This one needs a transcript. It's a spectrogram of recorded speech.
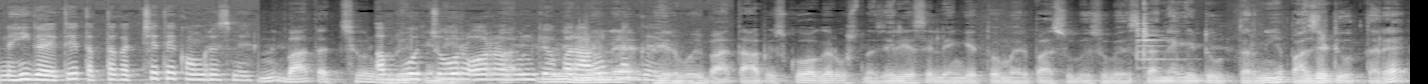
नहीं गए थे तब तक अच्छे थे कांग्रेस में। नहीं बात अच्छे और अब वो चोर और अब उनके ऊपर आरोप लग गए। फिर वही बात आप इसको अगर उस नज़रिए से लेंगे तो मेरे पास सुबह सुबह इसका नेगेटिव उत्तर नहीं है पॉजिटिव उत्तर है।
